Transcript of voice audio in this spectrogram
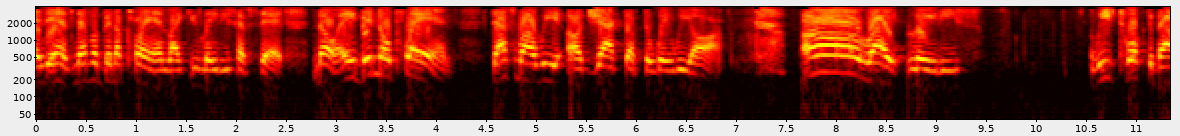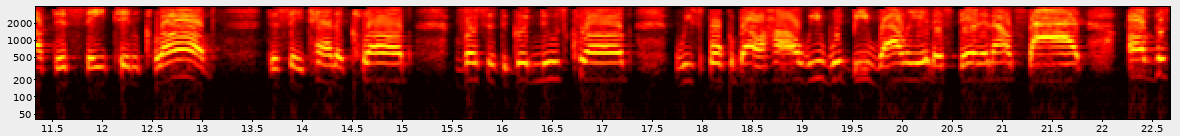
And there has never been a plan, like you ladies have said. No, ain't been no plan. That's why we are jacked up the way we are. All right, ladies. We've talked about this Satan Club the Satanic Club versus the Good News Club. We spoke about how we would be rallying and standing outside of the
